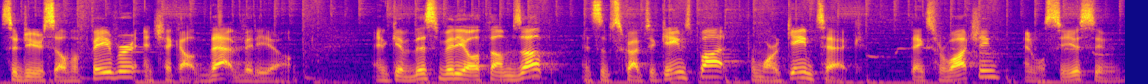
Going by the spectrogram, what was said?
so do yourself a favor and check out that video. And give this video a thumbs up and subscribe to GameSpot for more game tech. Thanks for watching, and we'll see you soon.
